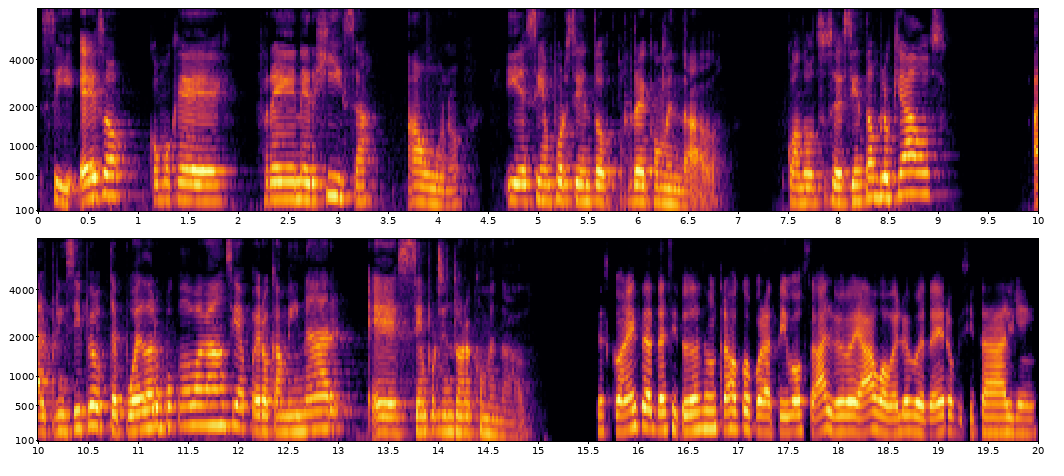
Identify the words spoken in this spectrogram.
sí, eso como que reenergiza a uno y es 100% recomendado. Cuando se sientan bloqueados, al principio te puede dar un poco de vagancia, pero caminar es 100% recomendado. Desconéctate, si tú haces un trabajo corporativo, sal, bebe agua, ve el bebedero, visita a alguien.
